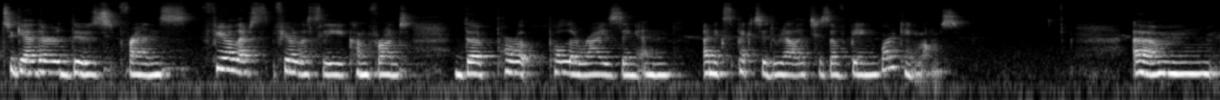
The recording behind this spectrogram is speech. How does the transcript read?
together these friends fearless fearlessly confront the polarizing and unexpected realities of being working moms. Um,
